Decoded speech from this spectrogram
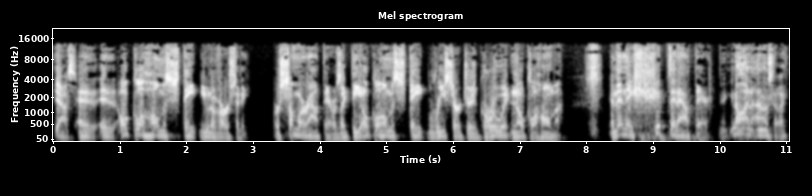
Yes. at, at Oklahoma State University or somewhere out there. It was like the Oklahoma State researchers grew it in Oklahoma. And then they shipped it out there. You know, I, I don't say like.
